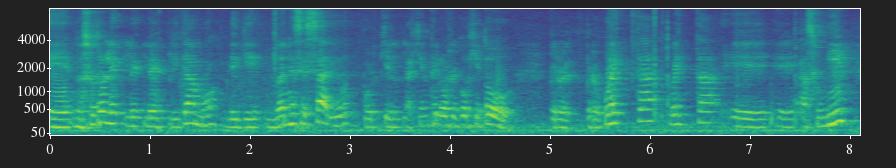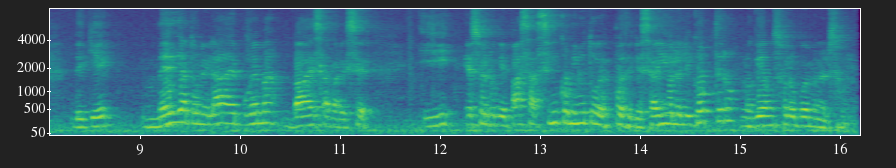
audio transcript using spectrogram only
eh, nosotros le, le- le explicamos de que no es necesario porque la gente lo recoge todo, pero, pero cuesta, cuesta eh, eh, asumir de que media tonelada de poemas va a desaparecer. Y eso es lo que pasa cinco minutos después de que se ha ido el helicóptero, no queda un solo poema en el suelo.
